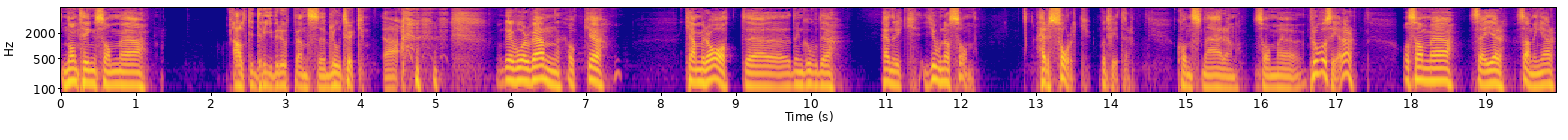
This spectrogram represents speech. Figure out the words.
Någonting som eh, alltid driver upp ens blodtryck. Det är vår vän och kamrat, eh, den gode Henrik Jonasson, herr Sork på Twitter, konstnären som eh, provocerar och som eh, säger sanningar.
